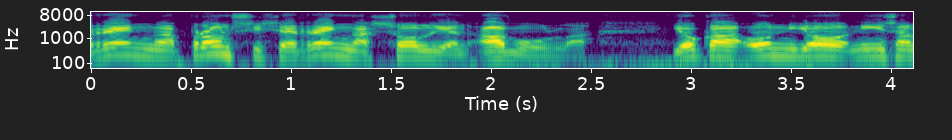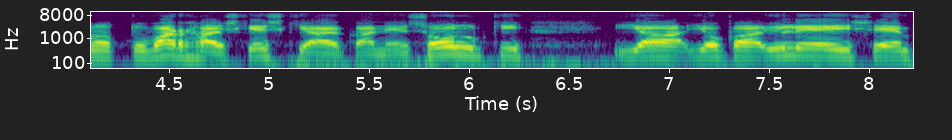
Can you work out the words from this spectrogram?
renga, pronssisen rengassoljen avulla, joka on jo niin sanottu varhaiskeskiaikainen solki ja joka yleiseen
